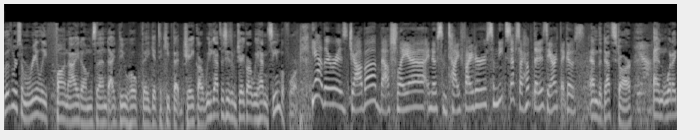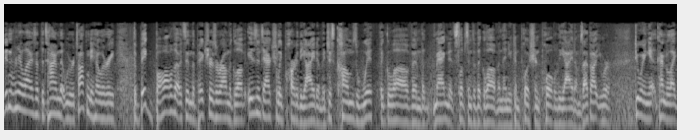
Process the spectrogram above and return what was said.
those were some really fun items, and I do hope they get to keep that Jake art. We got to see some Jake art we hadn't seen before. Yeah, there was Jabba, Boushh I know some TIE fighters, some neat stuff, so I hope that is the art that goes. And the Death Star. Yeah. And what I didn't realize at the time that we were talking to Hillary, the big ball that's in the pictures around the glove isn't actually part of the item. It just comes with the glove, and the magnet slips into the glove, and then you can push and pull the items. I thought you were doing it kind of like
